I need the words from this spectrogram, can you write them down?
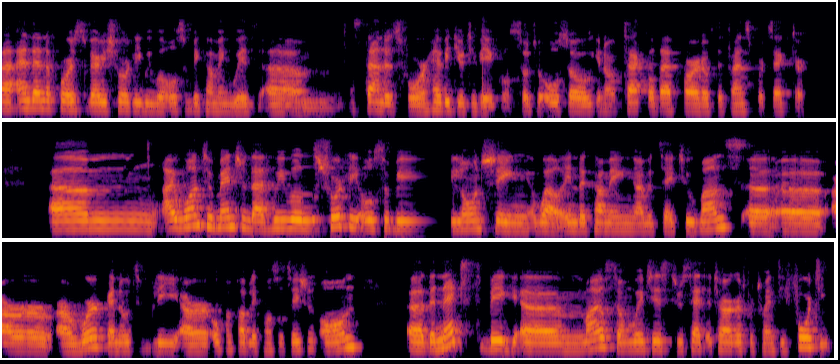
Uh, and then, of course, very shortly, we will also be coming with um, standards for heavy duty vehicles. So to also, you know, tackle that part of the transport sector. Um, I want to mention that we will shortly also be launching, well, in the coming, I would say, two months, uh, uh, our, our work and notably our open public consultation on uh, the next big um, milestone, which is to set a target for 2040.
